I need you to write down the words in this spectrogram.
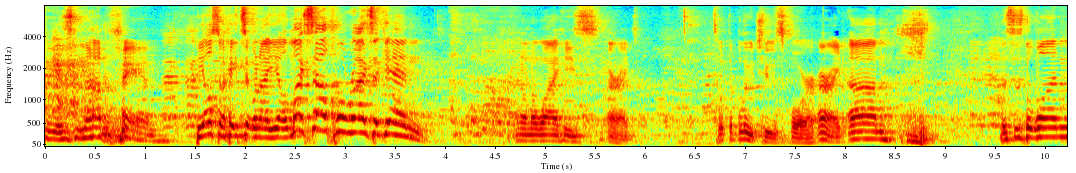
he is not a fan. He also hates it when I yell, "My South will rise again." I don't know why he's all right. That's what the BlueChew's for. All right. Um, this is the one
